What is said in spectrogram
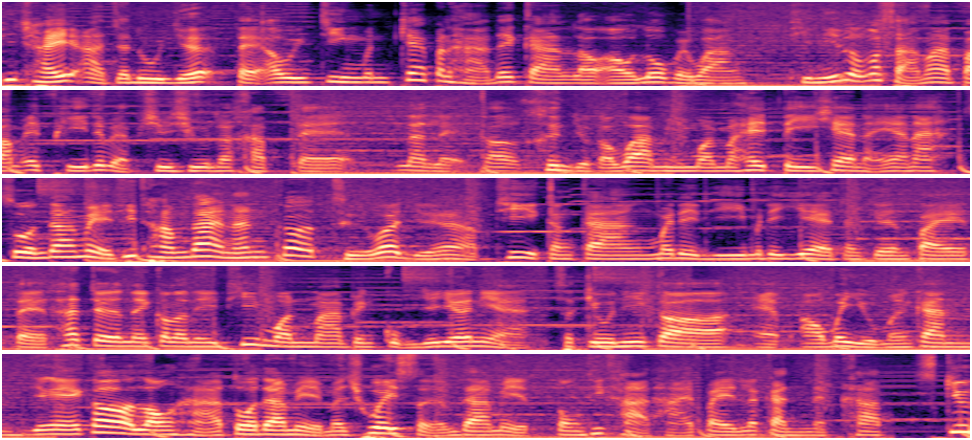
ที่ใช้อาจจะดูเยอะ แต่เอาจริงๆ มันแก้ปัญหาได้การเราเอาโล่ไปวาง ทีนี้เราก็สามารถปั๊ม SP ได้แบบชิวๆแล้วครับ แต่นั่นแหละก็ขึ้นอยู่กับว่ามีมอนมาให้ตีแค่ไหนอะนะ ส่วนดาเมจที่ทำได้นั้นก็ถือว่าอยู่ในระดับที่กลางๆ ไม่ได้ดีไม่ได้แย่จนเกินไป แต่ถ้าเจอในกรณีที่มอนมาเป็นกลุ่มเยอะๆเนี่ยสกิลนี้ก็แอบเอาไม่อยู่เหมือนกัน ยังไงก็ลองหาตัวดาเมจมาช่วยเสริมดาเมจตรงที่ขาดหายไปแล้วกันนะครับสกิล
